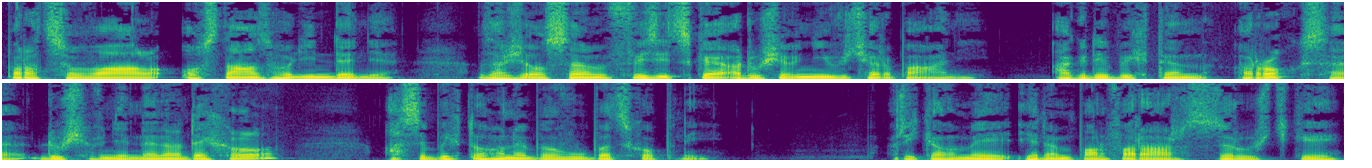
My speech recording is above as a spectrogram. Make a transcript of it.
pracoval 18 hodin denně. Zažil jsem fyzické a duševní vyčerpání. A kdybych ten rok se duševně nenadechl, asi bych toho nebyl vůbec schopný. Říkal mi jeden pan farář z Růžďky,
